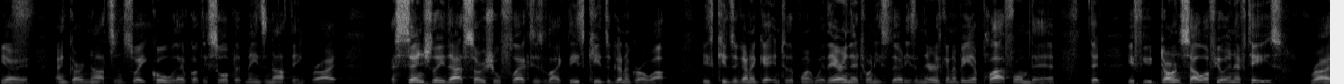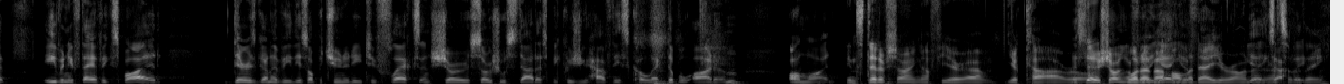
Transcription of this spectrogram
you know, and go nuts and sweet. Cool, they've got this sword, but it means nothing, right? Essentially, that social flex is like these kids are going to grow up. These kids are going to get into the point where they're in their 20s, 30s, and there is going to be a platform there that if you don't sell off your NFTs, right, even if they have expired, there is going to be this opportunity to flex and show social status because you have this collectible item online. Instead of showing off your um, your car or Instead of showing off your- whatever yeah, your- holiday you're on yeah, and that sort of thing.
